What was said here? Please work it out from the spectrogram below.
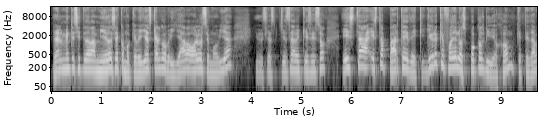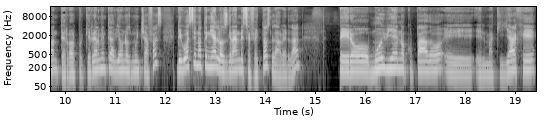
realmente sí te daba miedo, o sea, como que veías que algo brillaba o algo se movía y decías, ¿quién sabe qué es eso? Esta, esta parte de que yo creo que fue de los pocos videohome que te daban terror, porque realmente había unos muy chafas. Digo, este no tenía los grandes efectos, la verdad, pero muy bien ocupado eh, el maquillaje,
